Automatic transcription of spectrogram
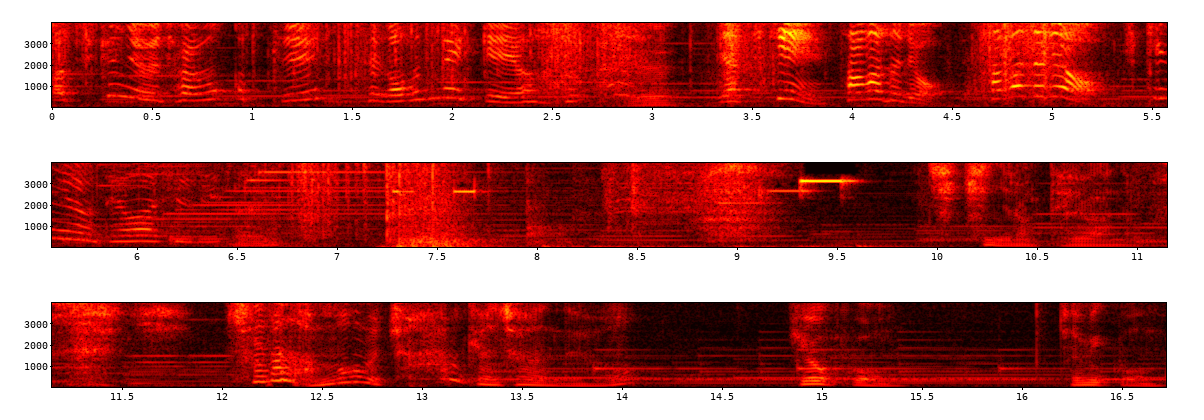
아 치킨이 왜 잘못 갔지? 제가 혼낼게요. 네. 야 치킨 사과드려. 사과드려. 치킨이랑 대화하실래요? 네. 치킨이랑 대화는 무슨 씨. 술만 안 먹으면 참 괜찮은데요? 귀엽고 재밌고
